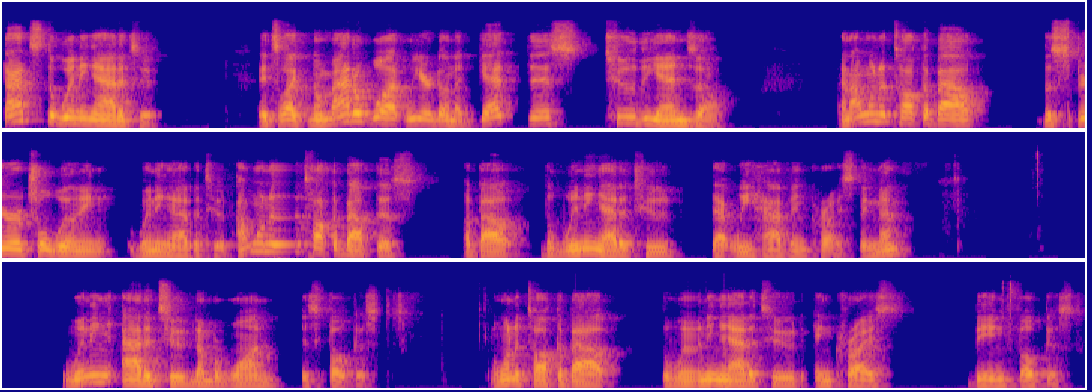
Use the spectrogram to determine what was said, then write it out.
That's the winning attitude. It's like no matter what, we are going to get this to the end zone. And I want to talk about the spiritual winning winning attitude. I want to talk about this about the winning attitude that we have in Christ. Amen. Winning attitude number 1 is focused. I want to talk about the winning attitude in Christ being focused.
